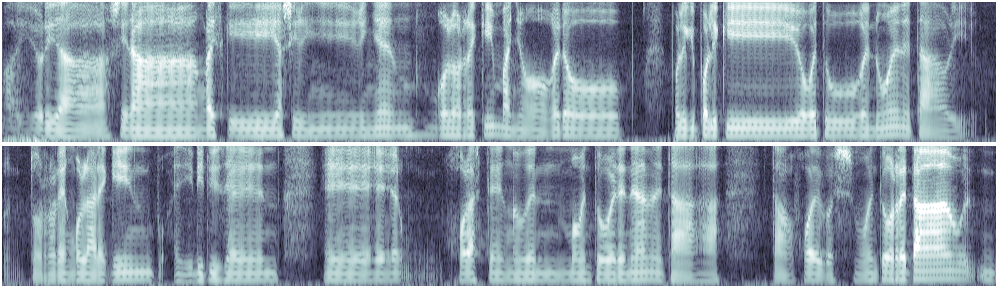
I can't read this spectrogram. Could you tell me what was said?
Bai, hori da, zira gaizki hasi ginen gol horrekin, baino gero poliki poliki hobetu genuen eta hori torroren golarekin iritsi zen e, jolasten gauden momentu berenean eta eta jode, pues, momentu horretan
